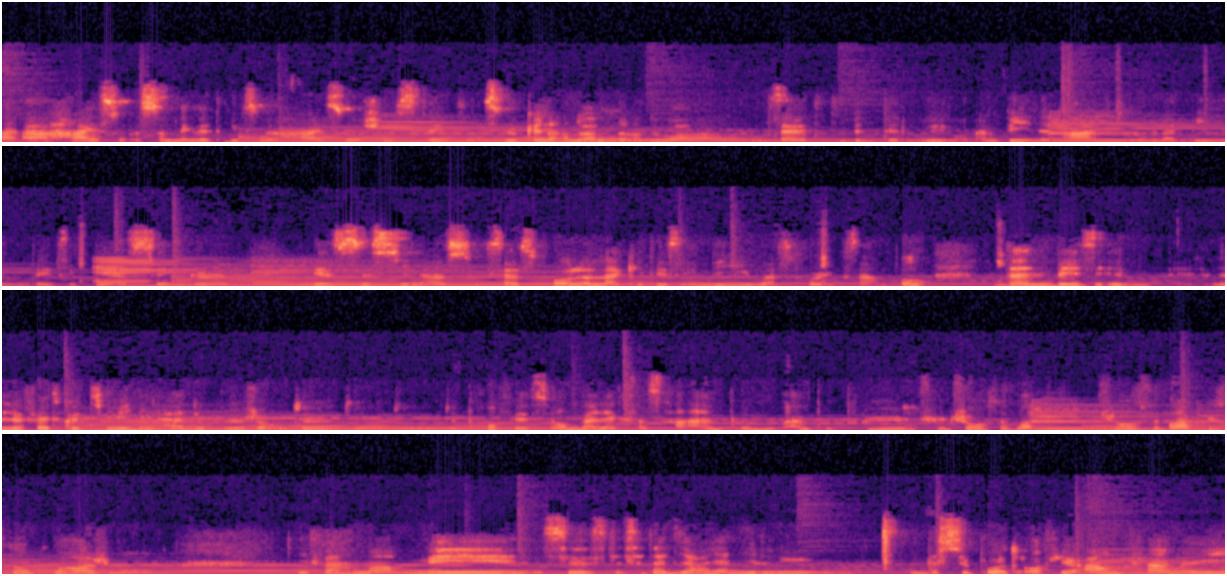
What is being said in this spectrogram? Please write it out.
a high something that gives you a high social status لو كان غدوة من غدوة تزايد تتبدل and being an actor ولا being basically a singer is seen as successful like it is in the US for example then basically le fait que tu milites هذوك le genre de, de, de, de profession بالك ça sera un peu un peu plus tu, tu recevras plus tu recevras plus d'encouragement mais c'est-à-dire yani le the support of your own family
